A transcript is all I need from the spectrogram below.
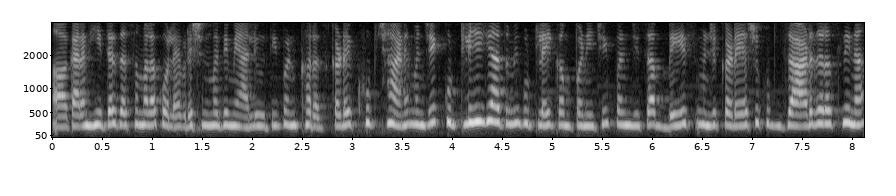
कारण ही तर तसं मला कोलॅबरेशनमध्ये मिळाली होती पण खरंच कढई खूप छान आहे. म्हणजे कुठलीही घ्या तुम्ही कुठल्याही कंपनीची पण जिचा बेस म्हणजे कढई अशी खूप जाड जर असली ना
